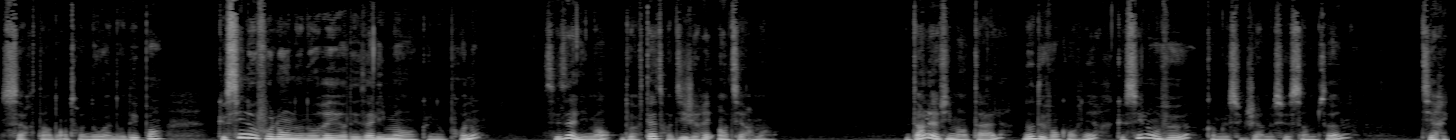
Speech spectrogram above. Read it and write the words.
certains d'entre nous à nos dépens, que si nous voulons nous nourrir des aliments que nous prenons, ces aliments doivent être digérés entièrement. Dans la vie mentale, nous devons convenir que si l'on veut, comme le suggère M. Sampson, tirer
